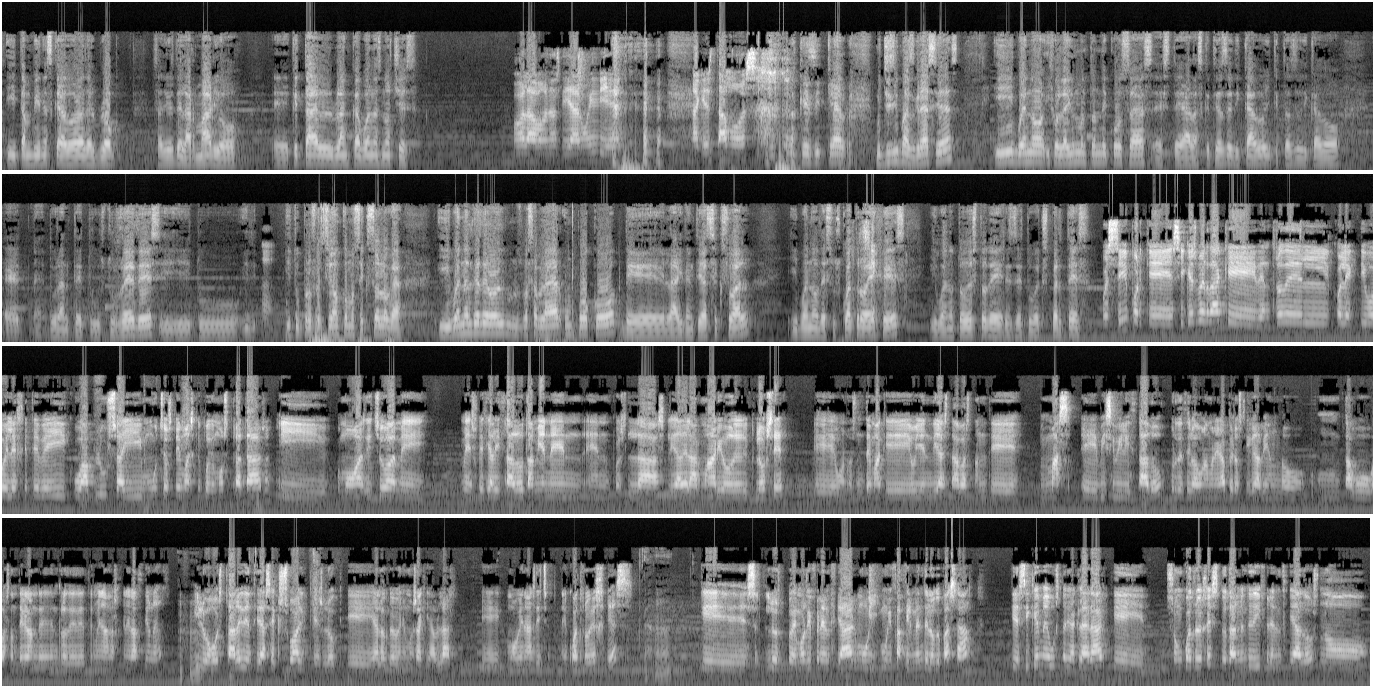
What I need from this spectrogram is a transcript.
y también es creadora del blog Salir del Armario Eh, ¿Qué tal, Blanca? Buenas noches. Hola, buenos días, muy bien. Aquí estamos. ok, sí, claro. Muchísimas gracias. Y bueno, híjole, hay un montón de cosas este, a las que te has dedicado y que te has dedicado eh, eh, durante tus, tus redes y, tu, y, tu profesión como sexóloga. Y bueno, el día de hoy nos vas a hablar un poco de la identidad sexual y bueno, de sus cuatro ejes y bueno, todo esto de, desde tu expertez. Pues sí, porque sí que es verdad que dentro del colectivo LGTBIQA hay muchos temas que podemos tratar y como has dicho me, me he especializado también en, en, pues, la salida del armario del closet. bueno, es un tema que hoy en día está bastante más eh, visibilizado, por decirlo de alguna manera, pero sigue habiendo un tabú bastante grande dentro de determinadas generaciones. Y luego está la identidad sexual, que es lo que, a lo que venimos aquí a hablar. como bien has dicho, tiene cuatro ejes. que los podemos diferenciar muy, muy fácilmente. Lo que pasa que sí que me gustaría aclarar que son cuatro ejes totalmente diferenciados, no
